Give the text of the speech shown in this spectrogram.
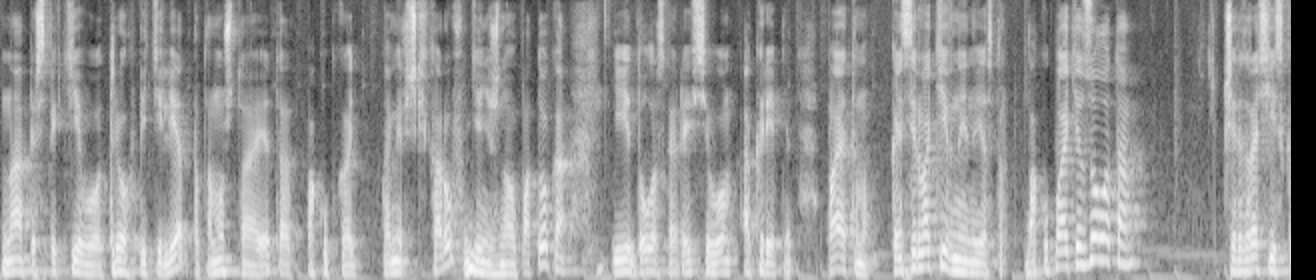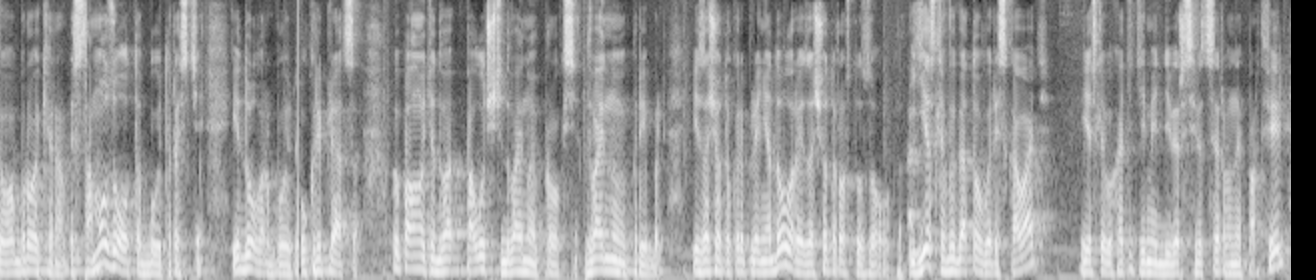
на перспективу 3-5 лет, потому что это покупка коммерческих коров, денежного потока, и доллар, скорее всего, окрепнет. Поэтому консервативный инвестор, покупайте золото, через российского брокера, само золото будет расти и доллар будет укрепляться, вы получите, получите двойной прокси, двойную прибыль и за счет укрепления доллара, и за счет роста золота. Если вы готовы рисковать, Если вы хотите иметь диверсифицированный портфель,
